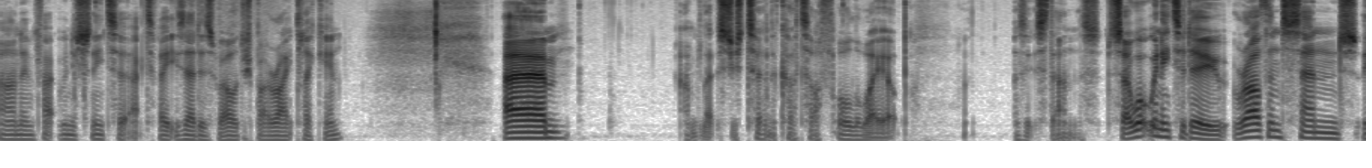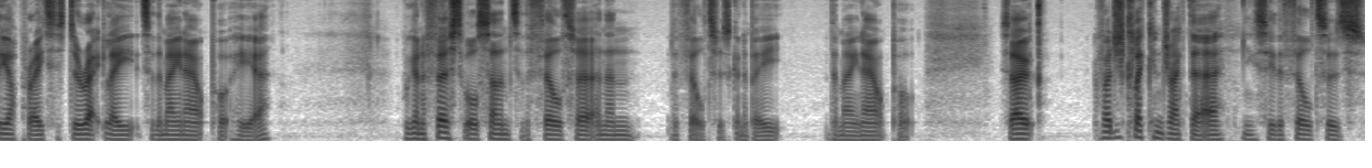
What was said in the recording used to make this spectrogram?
And in fact, we just need to activate Z as well just by right clicking. Um, and let's just turn the cut off all the way up as it stands. So what we need to do, rather than send the operators directly to the main output here, we're going to first of all send them to the filter and then the filter is going to be the main output. So if I just click and drag there, you can see the filters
